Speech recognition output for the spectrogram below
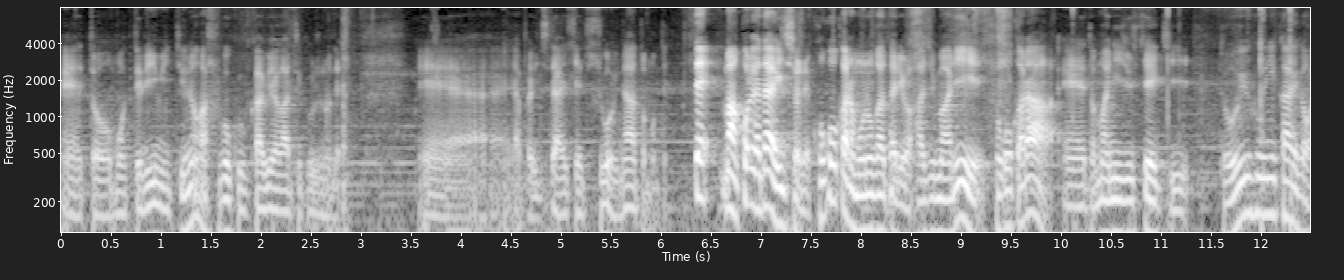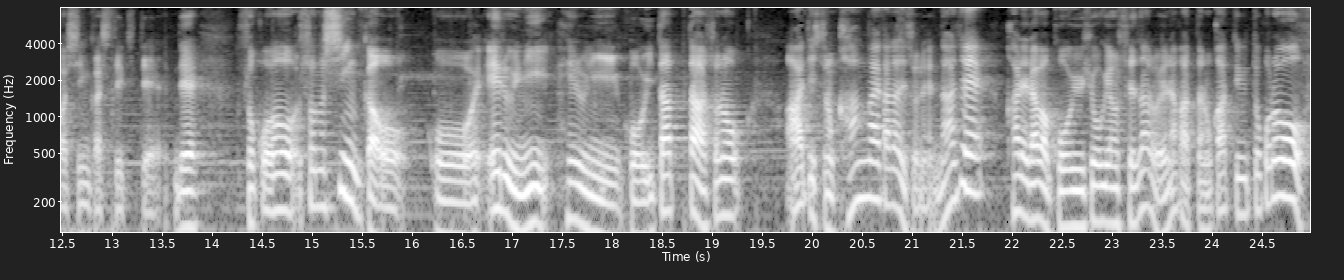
えーと、持ってる意味っていうのがすごく浮かび上がってくるので、えー、やっぱり時代性ってすごいなと思ってでまあこれが第一章でここから物語は始まりそこから、えーとまあ、20世紀どういうふうに絵画は進化してきてでそこその進化を得るに経るにこう至ったそのアーティストの考え方ですよねなぜ彼らはこういう表現をせざるを得なかったのかっていうところを、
